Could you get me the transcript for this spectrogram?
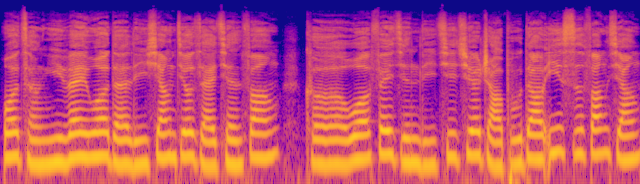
我曾以为我的理想就在前方，可我费尽力气却找不到一丝方向。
